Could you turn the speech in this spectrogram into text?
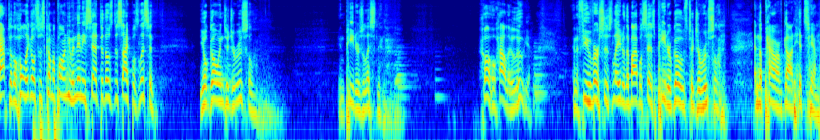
After the Holy Ghost has come upon you. And then he said to those disciples, Listen, you'll go into Jerusalem. And Peter's listening. Oh, hallelujah. And a few verses later, the Bible says Peter goes to Jerusalem and the power of God hits him.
